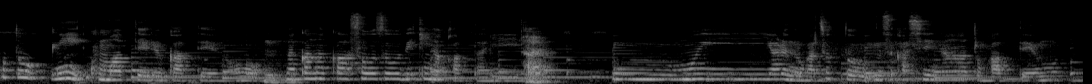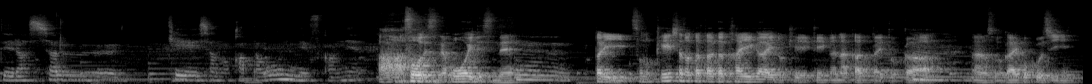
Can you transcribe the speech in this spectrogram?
ことに困っているかっていうのを、うんなかなか想像できなかったり、はい。うん思いやるのがちょっと難しいなとかって思ってらっしゃる経営者の方多いんですかね。ああ、そうですね。多いですうね。んやっぱりその経営者の方が海外の経験がなかったりとか、あのその外国人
